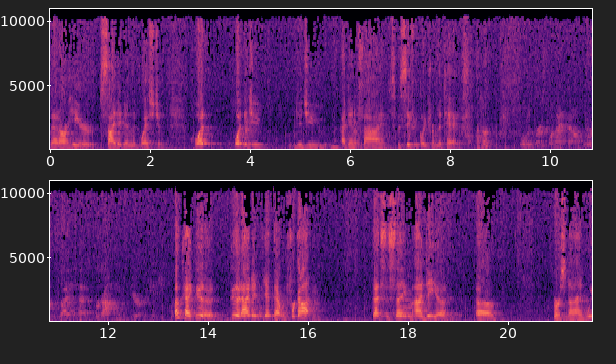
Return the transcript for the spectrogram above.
that are here cited in the question. What what did you did you identify specifically from the text? Uh-huh. Well, the first one I found, Lord cited having forgotten Okay, good. Good. I didn't get that one. Forgotten. That's the same idea. Uh, verse 9 we,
